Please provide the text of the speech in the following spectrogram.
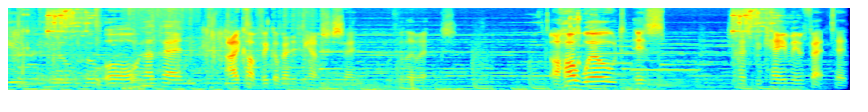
you, who, who, or then I can't think of anything else to say with the lyrics. A whole world is has become infected.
